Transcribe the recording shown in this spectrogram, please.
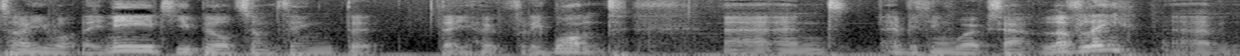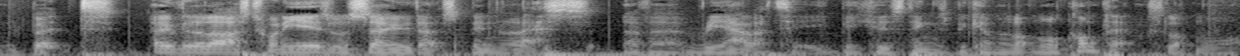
tell you what they need. You build something that they hopefully want, uh, and everything works out lovely. Um, but over the last 20 years or so, that's been less of a reality because things become a lot more complex, a lot more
